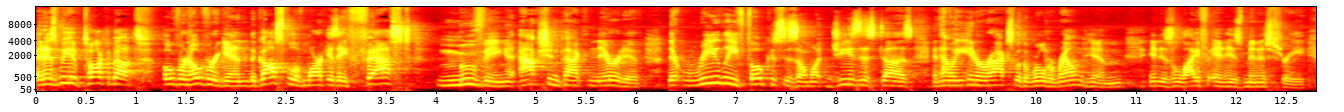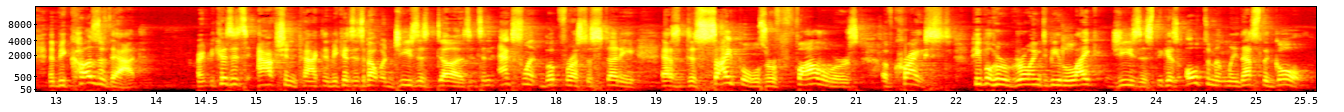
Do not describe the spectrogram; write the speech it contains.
And as we have talked about over and over again, the Gospel of Mark is a fast moving, action packed narrative that really focuses on what Jesus does and how he interacts with the world around him in his life and his ministry. And because of that, right, because it's action packed and because it's about what Jesus does, it's an excellent book for us to study as disciples or followers of Christ, people who are growing to be like Jesus, because ultimately that's the goal.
